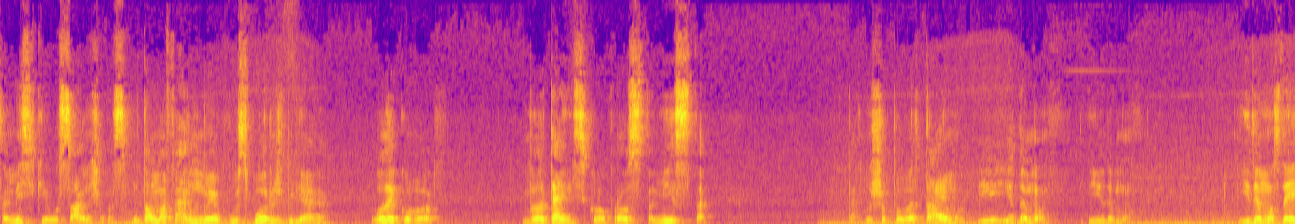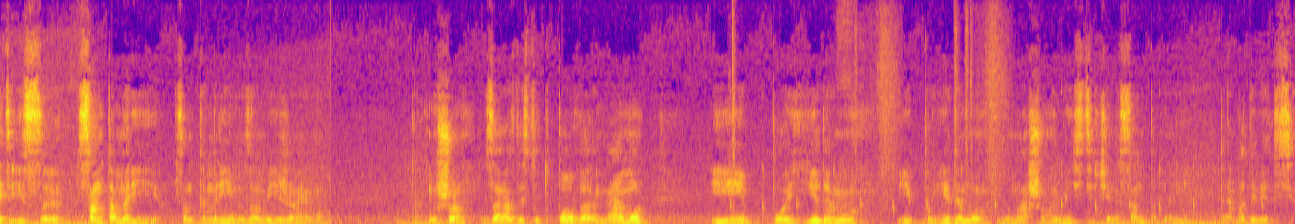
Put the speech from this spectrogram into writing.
Самісінький Лос-Анджелес. Ну там на ферму якусь поруч біля великого велетенського просто міста. Так, ну що, повертаємо і їдемо. Їдемо. Їдемо, здається, із е, Санта-Марії. Санта-Марії ми з вами виїжджаємо. Так, ну що, зараз десь тут повернемо і поїдемо. І поїдемо до нашого місця. Чи не Санта-Марія? Треба дивитися.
